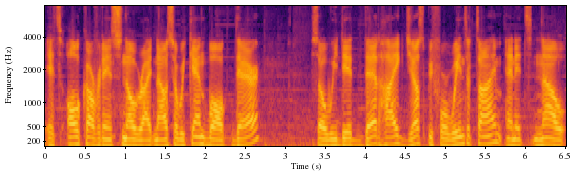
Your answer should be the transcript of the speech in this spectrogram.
it's all covered in snow right now, so we can't walk there. So we did that hike just before winter time and it's now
